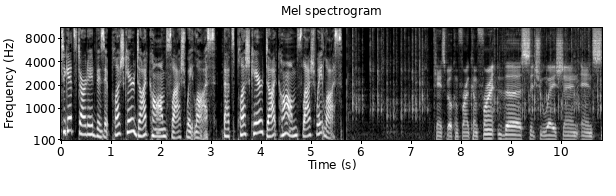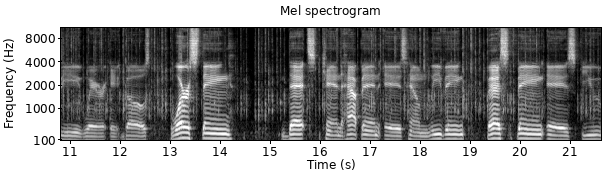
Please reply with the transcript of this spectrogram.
To get started, visit plushcare.com slash weight loss. That's plushcare.com slash weight loss. Can't spell confront. Confront the situation and see where it goes. Worst thing that can happen is him leaving. Best thing is you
